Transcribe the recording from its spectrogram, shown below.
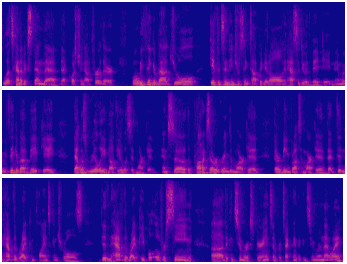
let's kind of extend that that question out further. When we think about Juul, if it's an interesting topic at all, it has to do with VapeGate. And when we think about VapeGate, that was really about the illicit market. And so the products that were bringing to market, that were being brought to market, that didn't have the right compliance controls, didn't have the right people overseeing uh, the consumer experience and protecting the consumer in that way.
